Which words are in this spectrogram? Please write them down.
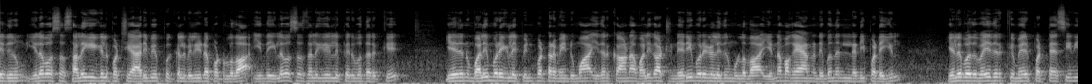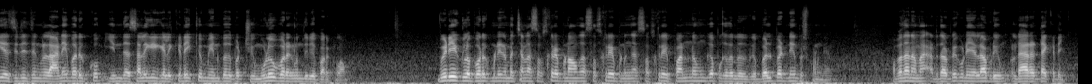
ஏதேனும் இலவச சலுகைகள் பற்றிய அறிவிப்புகள் வெளியிடப்பட்டுள்ளதா? இந்த இலவச சலுகைகளை பெறுவதற்கு ஏதேனும் வழிமுறைகளை பின்பற்ற வேண்டுமா? இதற்கான வழிகாட்டு நெறிமுறைகள் எதுவும் உள்ளதா? என்ன வகையான நிபந்தனைகளின் அடிப்படையில் எழுபது வயதிற்கு மேற்பட்ட சீனியர் சிட்டிசன்கள் அனைவருக்கும் இந்த சலுகைகள் கிடைக்கும் என்பது பற்றி முழு விவரங்களும் தெரிய பார்க்கலாம். வீடியோக்குள்ளே பொறுக்க முடியும் நம்ம சேனல் சப்ஸ்கிரைப் பண்ணுவாங்க சப்ஸ்கிரைப் பண்ணுங்கள் சப்ஸ்கிரைப் பண்ணுங்க பக்கத்தில் இருக்க பெல் பட்டனையும் ப்ரெஸ் பண்ணுங்கள் அப்போ தான் நம்ம அடுத்த அப்படி கூட எல்லா அப்படியும் டேரெக்டாக கிடைக்கும்.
